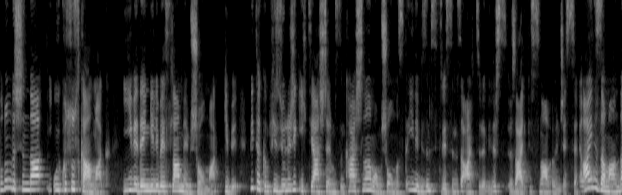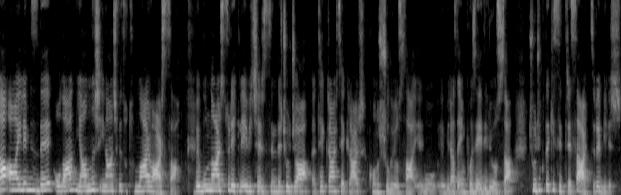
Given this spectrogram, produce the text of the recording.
Bunun dışında uykusuz kalmak, iyi ve dengeli beslenmemiş olmak gibi bir takım fizyolojik ihtiyaçlarımızın karşılanamamış olması da yine bizim stresimizi arttırabilir özellikle sınav öncesi. Aynı zamanda ailemizde olan yanlış inanç ve tutumlar varsa ve bunlar sürekli ev içerisinde çocuğa e, tekrar tekrar konuşuluyorsa, e, bu e, biraz empoze ediliyorsa çocuktaki stresi arttırabilir.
